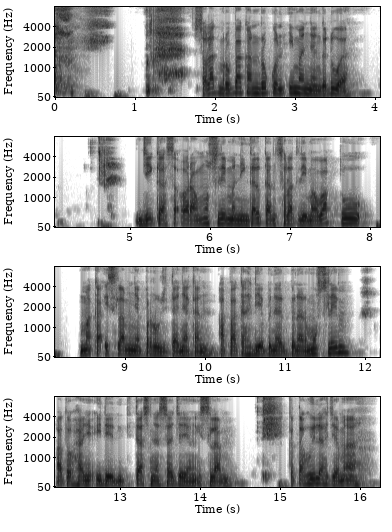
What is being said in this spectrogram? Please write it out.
Salat merupakan rukun iman yang kedua. Jika seorang muslim meninggalkan salat lima waktu, maka Islamnya perlu ditanyakan, apakah dia benar-benar muslim atau hanya identitasnya saja yang Islam. Ketahuilah jamaah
